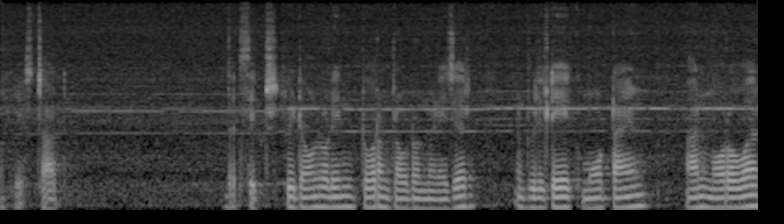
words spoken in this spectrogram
Okay start. That's it. If we download in torrent download manager it will take more time. And moreover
